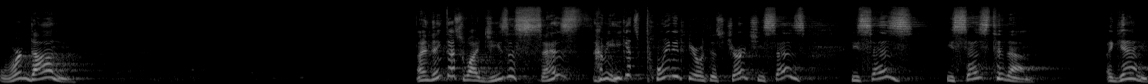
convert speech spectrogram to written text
We're done. I think that's why Jesus says, I mean, he gets pointed here with this church. He says, he says, he says to them, again,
